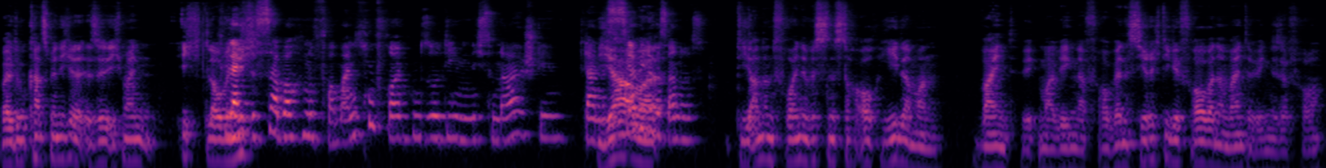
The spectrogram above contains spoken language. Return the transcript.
Weil du kannst mir nicht, also ich meine, ich glaube Vielleicht nicht, ist es aber auch nur vor manchen Freunden so, die ihm nicht so nahe stehen. Dann ist Ja, es ja wieder was anderes. die anderen Freunde wissen es doch auch, jedermann weint we- mal wegen der Frau. Wenn es die richtige Frau war, dann weint er wegen dieser Frau.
